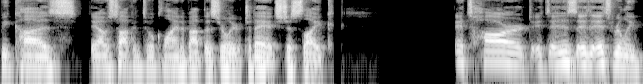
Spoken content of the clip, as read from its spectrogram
because you know, I was talking to a client about this earlier today. It's just like it's hard. It, it is it, it's really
